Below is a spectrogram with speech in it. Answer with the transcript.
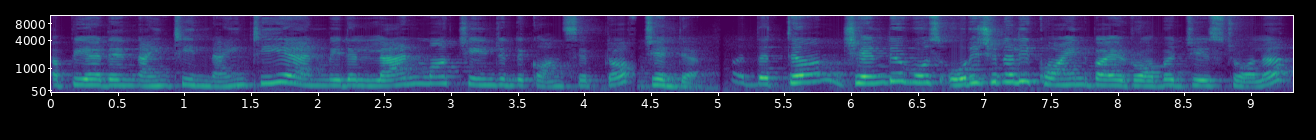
appeared in 1990 and made a landmark change in the concept of gender. Uh, the term gender was originally coined by Robert J. Stoller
